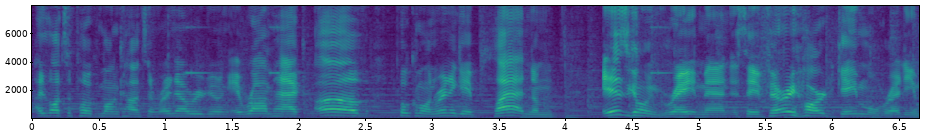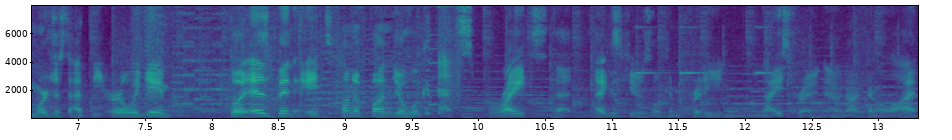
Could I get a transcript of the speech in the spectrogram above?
I have lots of Pokemon content. Right now, we're doing a ROM hack of Pokemon Renegade Platinum. It is going great, man. It's a very hard game already, and we're just at the early game. But it has been a ton of fun. Yo, look at that sprite. That Exeggcute is looking pretty nice right now, not gonna lie.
